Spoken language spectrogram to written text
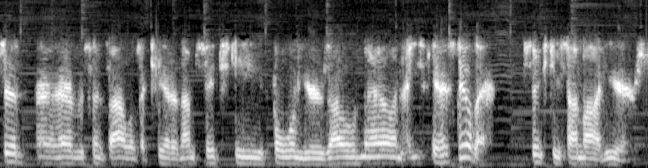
stood there ever since I was a kid, and I'm 64 years old now, and, and it's still there, 60 some odd years.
